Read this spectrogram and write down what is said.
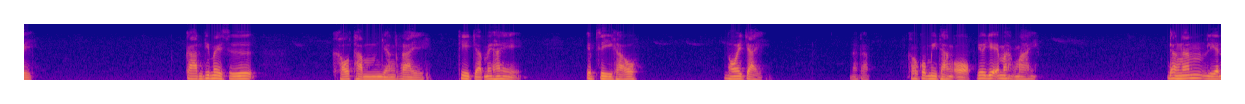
ย การที่ไม่ซื้อ เขาทำอย่างไรที่จะไม่ให้ FC เขาน้อยใจนะครับ เขาก็มีทางออกเยอะแยะมากมาย ดังนั้นเหรียญ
